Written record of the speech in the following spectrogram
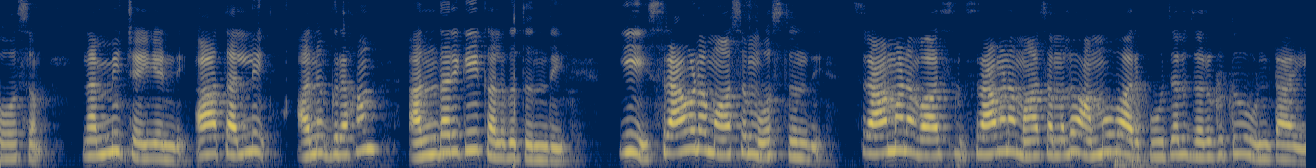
కోసం నమ్మి చెయ్యండి ఆ తల్లి అనుగ్రహం అందరికీ కలుగుతుంది. ఈ శ్రావణ మాసం వస్తుంది. శ్రావణ వాస శ్రావణ మాసములో అమ్మవారి పూజలు జరుగుతూ ఉంటాయి.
